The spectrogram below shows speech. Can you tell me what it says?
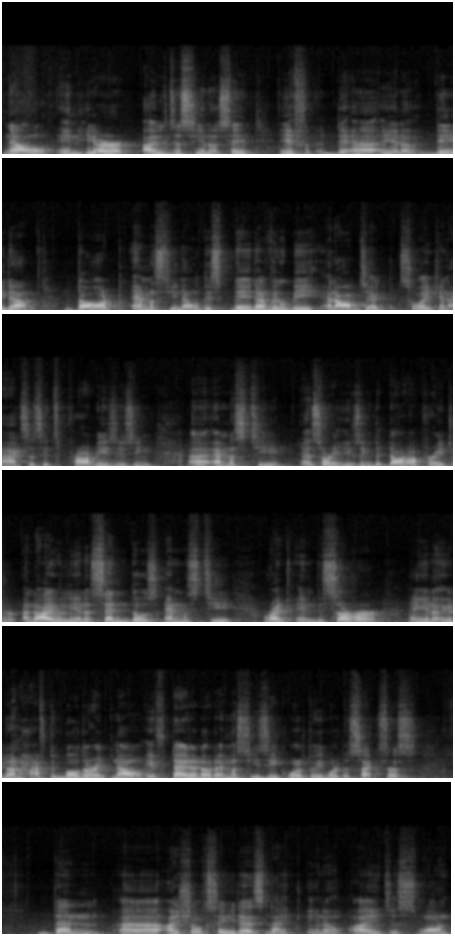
Now in here I'll just you know say if you know data dot msg now this data will be an object so I can access its properties using uh, msg uh, sorry using the dot operator and I will you know send those msg right in the server and you know you don't have to bother it now. If data.msg is equal to equal to success then uh, I shall say it as like you know I just want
